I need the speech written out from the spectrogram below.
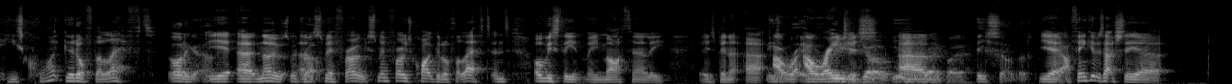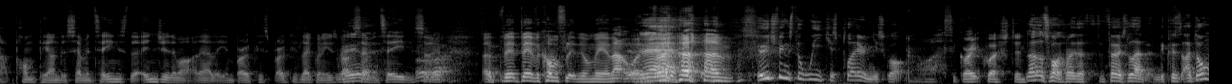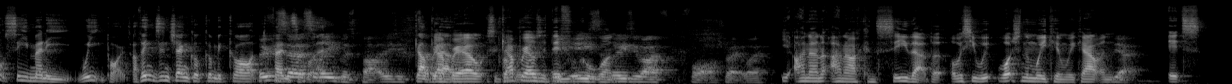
he's quite good off the left. Odegaard. Yeah, uh, no, Smith Smith, Rowe. Smith Rowe. Smith Rowe's quite good off the left, and obviously, I mean, Martinelli has been uh, outra- a outrageous. He's a Um, great player. He's so good. yeah, I think it was actually uh, at Pompey under 17s that injured Martinelli and broke his broke his leg when he was about Really? 17. So right. a bit, bit of a conflict with me on that one. Yeah. um, Who do you think's the weakest player in your squad? oh, that's a great question. No, that's what sorry, the, the first eleven because I don't see many weak points. I think Zinchenko can be caught Who's uh, defensively. Saliba's part? Who's he? Gabriel. Gabriel. So Gabriel's a He- difficult he's, one. He's who I thought of straight away. Yeah, and, and, and I can see that, but obviously we, watching them week in week out, and Yeah. it's.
